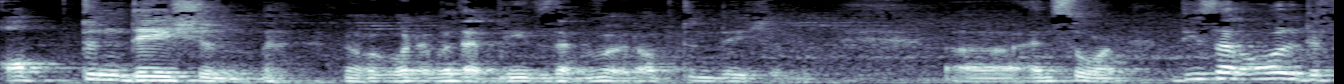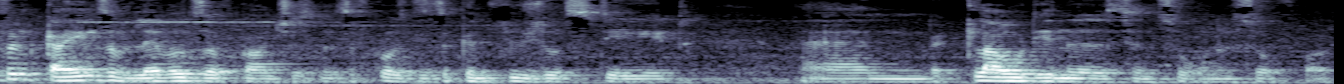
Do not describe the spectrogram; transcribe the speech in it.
obtundation, whatever that means, that word, obtundation, uh, and so on. These are all different kinds of levels of consciousness. Of course, there's a confusional state and cloudiness and so on and so forth.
